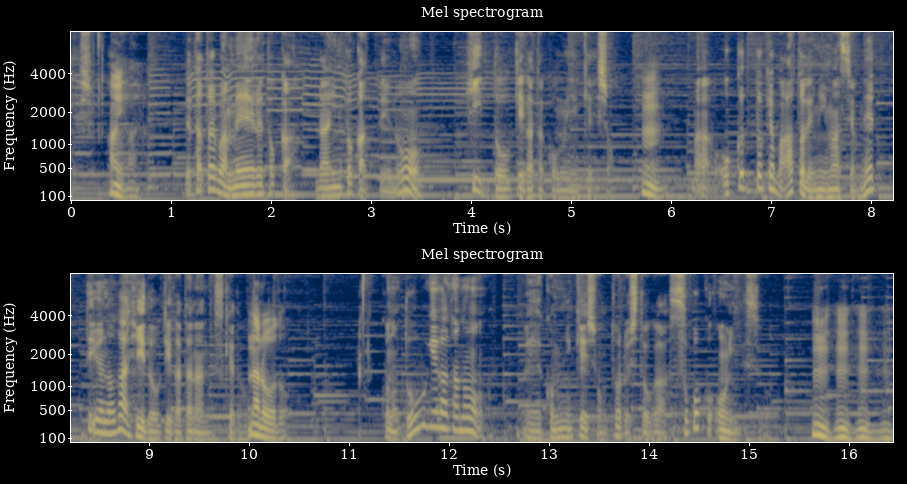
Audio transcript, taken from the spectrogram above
ケーション、はい。はい。で例えばメールとか LINE とかっていうのを非同期型コミュニケーション、うん。まあ、送っとけば後で見ますよね。っていうのが非同期型なんですけど。なるほど。この同期型の、えーコミュニケーションを取る人がすごく多いんですよ、うんうんうん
